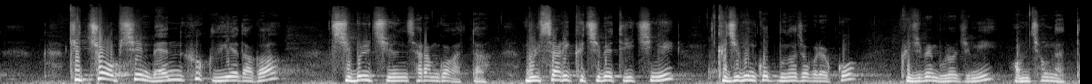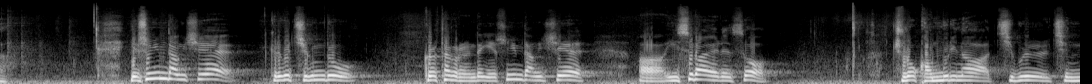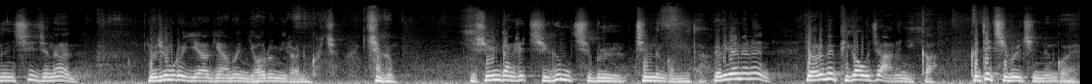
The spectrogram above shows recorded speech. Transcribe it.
기초 없이 맨 흙 위에다가 집을 지은 사람과 같다. 물살이 그 집에 들이치니 그 집은 곧 무너져 버렸고 그 집의 무너짐이 엄청났다. 예수님 당시에 그리고 지금도 그렇다 그러는데 예수님 당시에 어, 이스라엘에서 주로 건물이나 집을 짓는 시즌은 요즘으로 이야기하면 여름이라는 거죠. 지금. 예수님 당시에 지금 집을 짓는 겁니다. 왜냐면은 여름에 비가 오지 않으니까 그때 집을 짓는 거예요.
